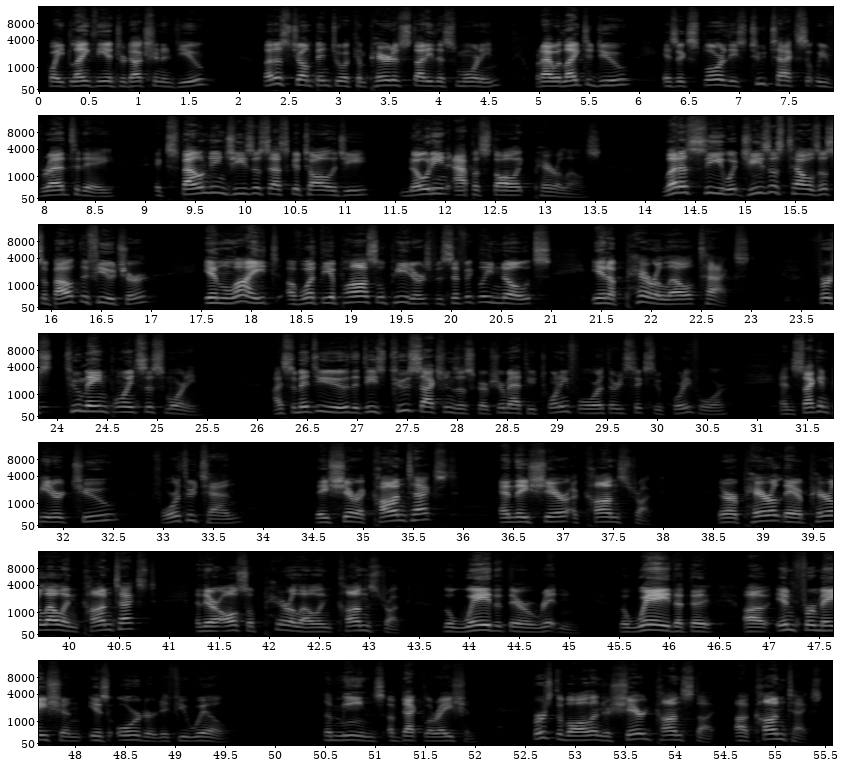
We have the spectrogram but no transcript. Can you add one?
quite lengthy introduction in view, let us jump into a comparative study this morning. What I would like to do is explore these two texts that we've read today, expounding Jesus' eschatology, noting apostolic parallels. Let us see what Jesus tells us about the future in light of what the Apostle Peter specifically notes in a parallel text. First, two main points this morning. I submit to you that these two sections of Scripture, Matthew 24, 36 through 44, and 2 Peter 2, 4 through 10, they share a context and they share a construct. They are, par- they are parallel in context, and they are also parallel in construct, the way that they're written, the way that the uh, information is ordered, if you will, the means of declaration. First of all, under shared uh, context,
